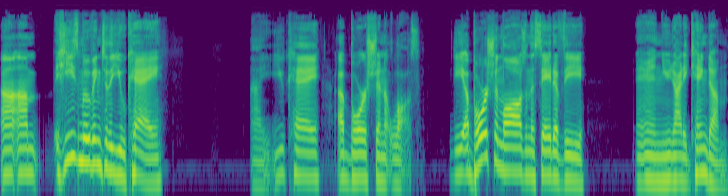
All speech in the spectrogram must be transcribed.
Uh, um, he's moving to the UK. Uh, UK abortion laws. The abortion laws in the state of the in United Kingdom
